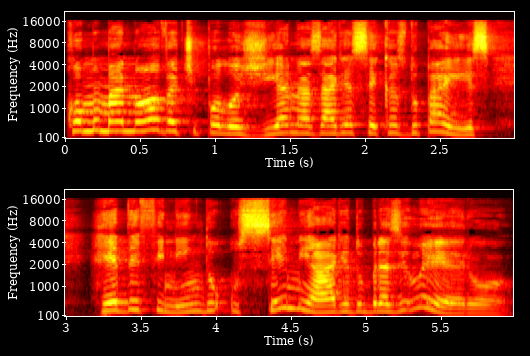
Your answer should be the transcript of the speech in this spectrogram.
como uma nova tipologia nas áreas secas do país, redefinindo o semiárido brasileiro.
